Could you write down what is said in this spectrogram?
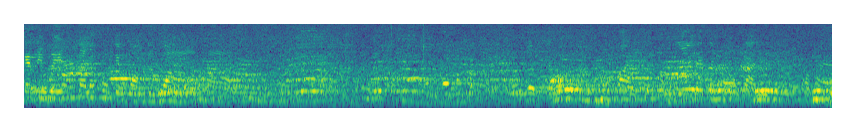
กันในเวรของแต่ละคนกันก่อนดีกว่าค่ะ น่าจะมีโอกาสได้คุยกับแฟน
